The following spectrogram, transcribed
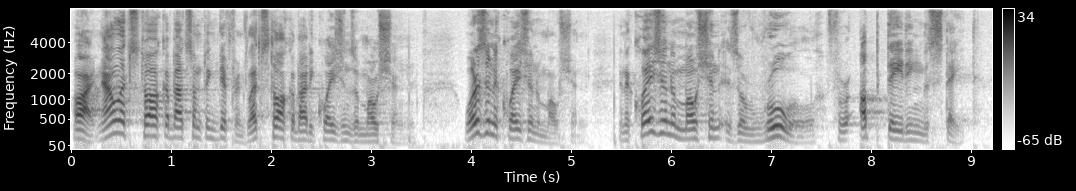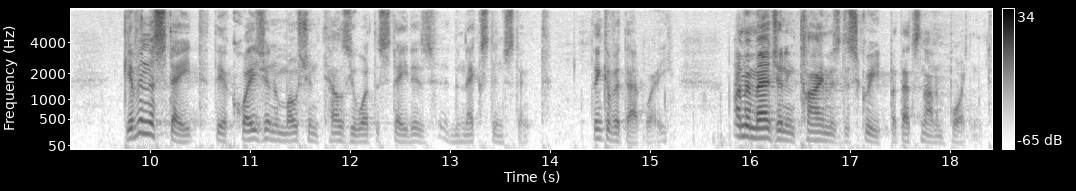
All right, now let's talk about something different. Let's talk about equations of motion. What is an equation of motion? An equation of motion is a rule for updating the state. Given the state, the equation of motion tells you what the state is in the next instant. Think of it that way. I'm imagining time is discrete, but that's not important.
